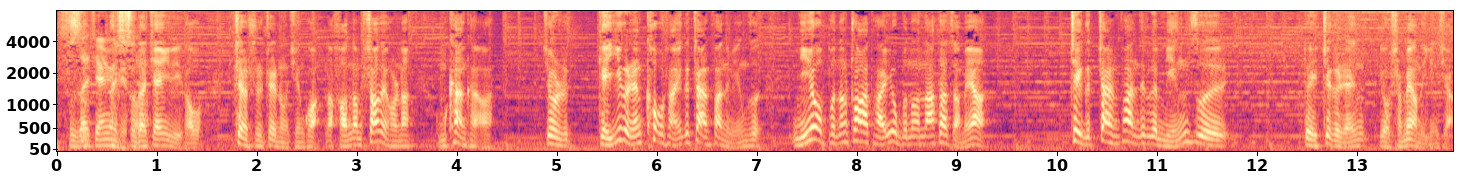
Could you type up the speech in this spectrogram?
死在监狱里，死在监狱里头了。这是这种情况。那好，那么稍等一会儿呢，我们看看啊，就是给一个人扣上一个战犯的名字，你又不能抓他，又不能拿他怎么样。这个战犯的这个名字对这个人有什么样的影响？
